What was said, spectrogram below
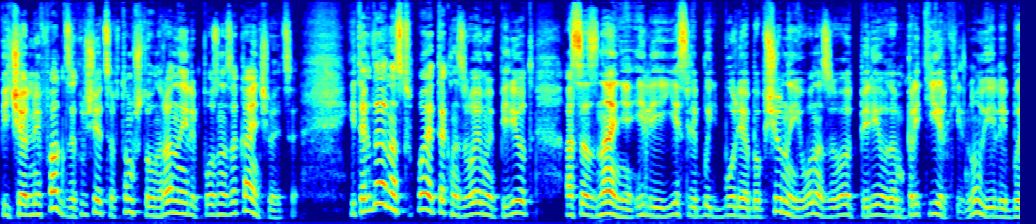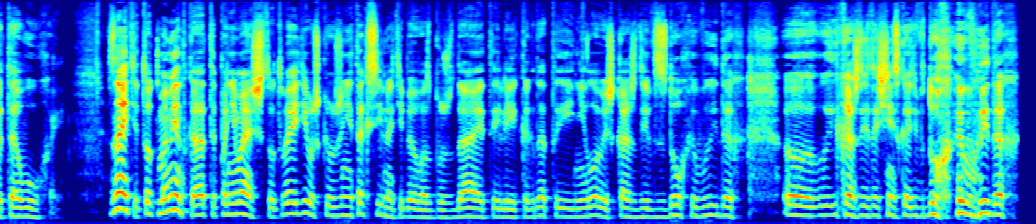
печальный факт заключается в том, что он рано или поздно заканчивается. И тогда наступает так называемый период осознания, или, если быть более обобщенным, его называют периодом притирки, ну или бытовухой. Знаете, тот момент, когда ты понимаешь, что твоя девушка уже не так сильно тебя возбуждает, или когда ты не ловишь каждый вздох и выдох, э, каждый, точнее сказать, вдох и выдох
